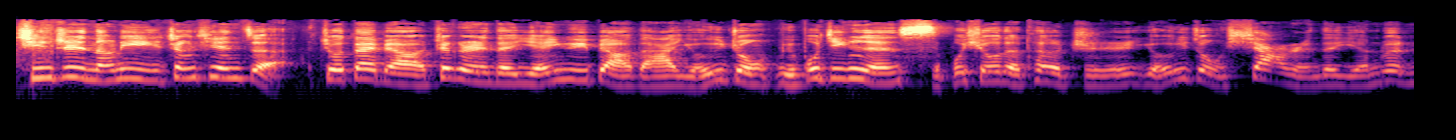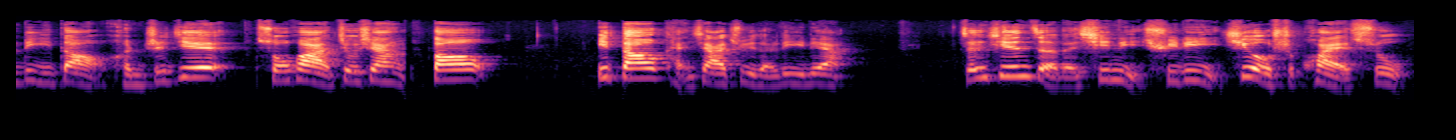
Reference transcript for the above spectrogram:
心智能力争先者就代表这个人的言语表达有一种语不惊人死不休的特质，有一种吓人的言论力道，很直接，说话就像刀，一刀砍下去的力量。争先者的心理驱力就是快速，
